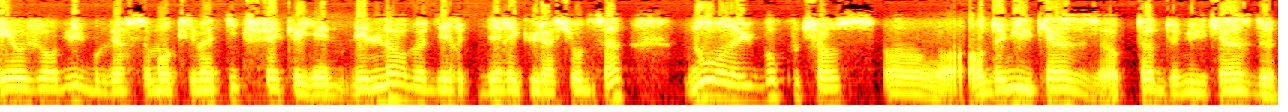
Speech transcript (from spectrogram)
Et aujourd'hui, le bouleversement climatique fait qu'il y a une énorme dé- dérégulation de ça. Nous, on a eu beaucoup de chance en, en 2015, octobre 2015, de de-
